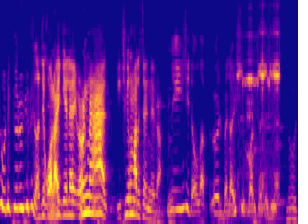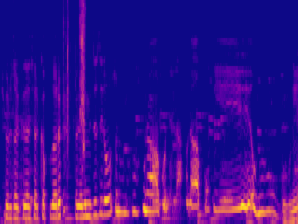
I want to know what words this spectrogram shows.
Johnny görüşürüz. Hadi kolay gele ölme. İşin var senin de. Ne işin ola? Ölme lan işin var senin. Ya açıyoruz arkadaşlar kapıları. Böyle elimizde zil olsun. Ana, ana bu ne lan? Ana bu bir. Ana bu ne?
